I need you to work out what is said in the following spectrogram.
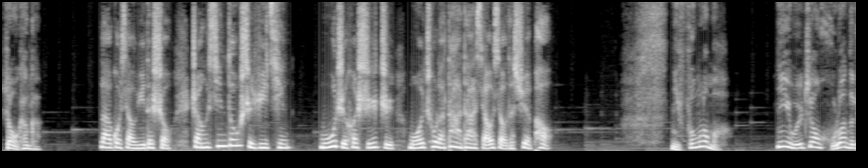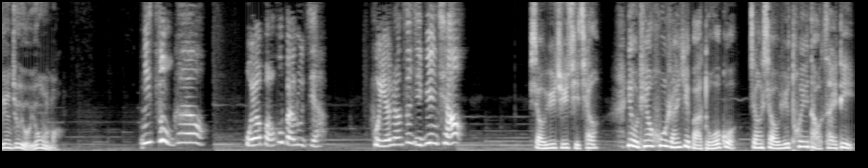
让我看看。拉过小鱼的手，掌心都是淤青，拇指和食指磨出了大大小小的血泡。你疯了吗？你以为这样胡乱的练就有用了吗？你走开啊！我要保护白露姐，我要让自己变强。小鱼举起枪，佑天忽然一把夺过，将小鱼推倒在地。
